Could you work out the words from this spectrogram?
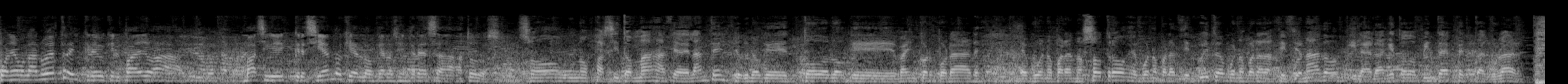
ponemos la nuestra y creo que el pádel va, va a seguir creciendo, que es lo que nos interesa a todos. Son unos pasitos más hacia adelante. Yo creo que todo lo que va a incorporar es bueno para nosotros, es bueno para el circuito, es bueno para el aficionado y la verdad que todo pinta espectacular.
